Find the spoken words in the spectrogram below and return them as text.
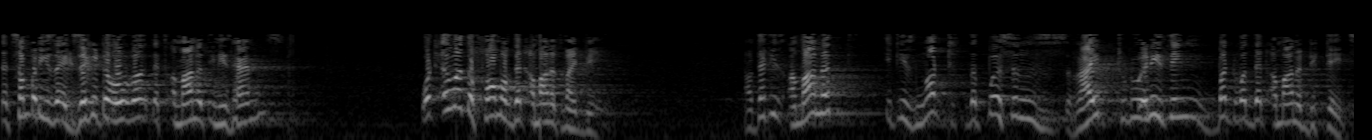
that somebody is the executor over, that's amanat in his hands. Whatever the form of that amanat might be. Now that is amanat, it is not the person's right to do anything but what that amanat dictates.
